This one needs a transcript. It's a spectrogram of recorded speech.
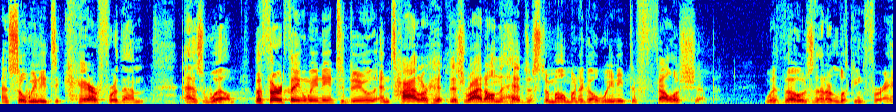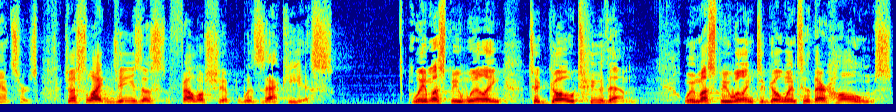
And so we need to care for them as well. The third thing we need to do, and Tyler hit this right on the head just a moment ago, we need to fellowship with those that are looking for answers. Just like Jesus fellowshipped with Zacchaeus, we must be willing to go to them. We must be willing to go into their homes.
